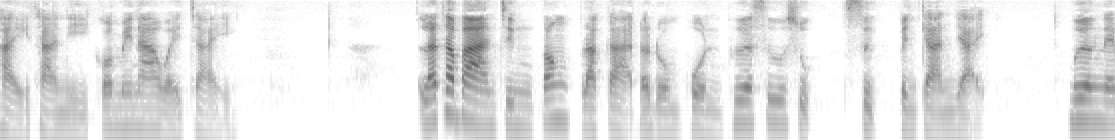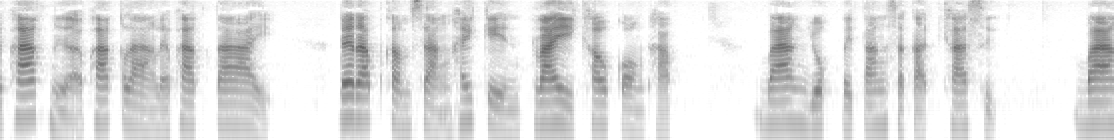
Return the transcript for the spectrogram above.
ทัยธานีก็ไม่น่าไว้ใจ รัฐบาลจึงต้องประกาศระดมพลเพื่อสู้สุกศึกเป็นการใหญ่ เมืองในภาคเหนือภาคกลางและภาคใต้ ได้รับคำสั่งให้เกณฑ์ไพร่เข้ากองทัพ บ้างยกไปตั้งสกัดฆ่าศึก บ้าง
